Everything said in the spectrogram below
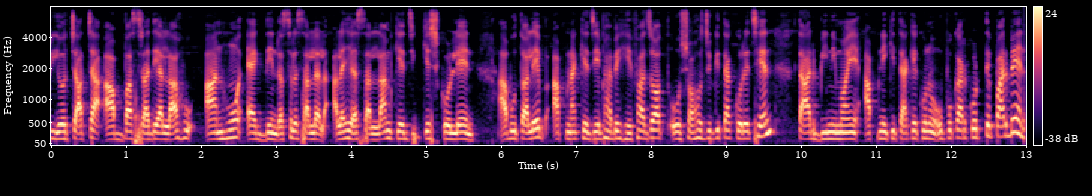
প্রিয় চাচা আব্বাস রাদিয়াল্লাহু আনহু একদিন রসুল সাল্লাহ আলহিয়াসাল্লামকে জিজ্ঞেস করলেন, আবু তালেব, আপনাকে যেভাবে হেফাজত ও সহযোগিতা করেছেন, তার বিনিময়ে আপনি কি তাকে কোনো উপকার করতে পারবেন?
